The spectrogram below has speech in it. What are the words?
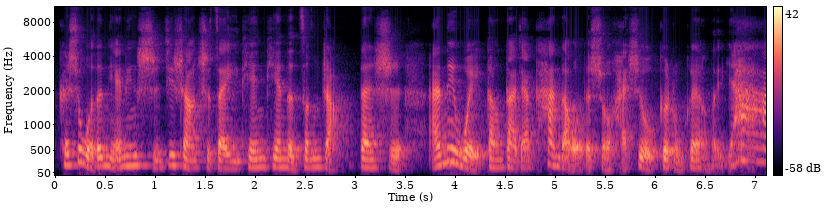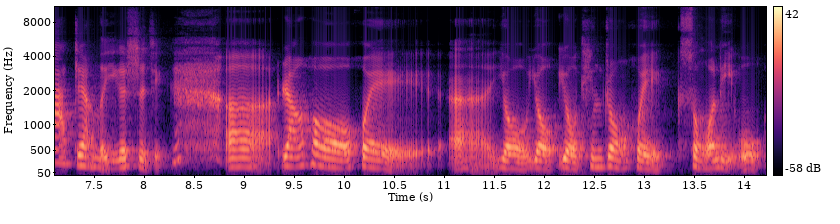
可是我的年龄实际上是在一天天的增长。但是 anyway，当大家看到我的时候，还是有各种各样的呀这样的一个事情，呃，然后会呃有有有听众会送我礼物，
